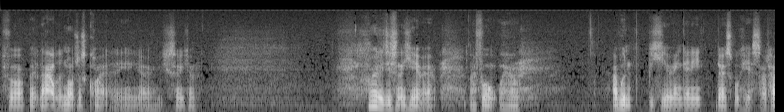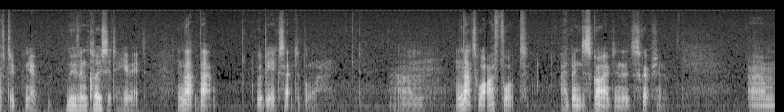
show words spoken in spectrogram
for a bit louder, not just quietly, you know, so you can really decently hear it. I thought, well, I wouldn't be hearing any noticeable hiss. I'd have to, you know, move in closer to hear it, and that that would be acceptable. Um, and that's what I thought had been described in the description. Um,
